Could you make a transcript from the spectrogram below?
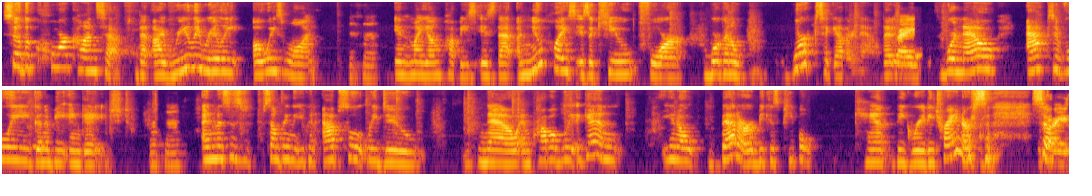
so the core concept that I really, really always want Mhm. in my young puppies is that a new place is a cue for we're going to work together now. That Right. we're now actively going to be engaged. Mhm. And this is something that you can absolutely do now and probably again, you know, better because people can't be greedy trainers. so Right.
